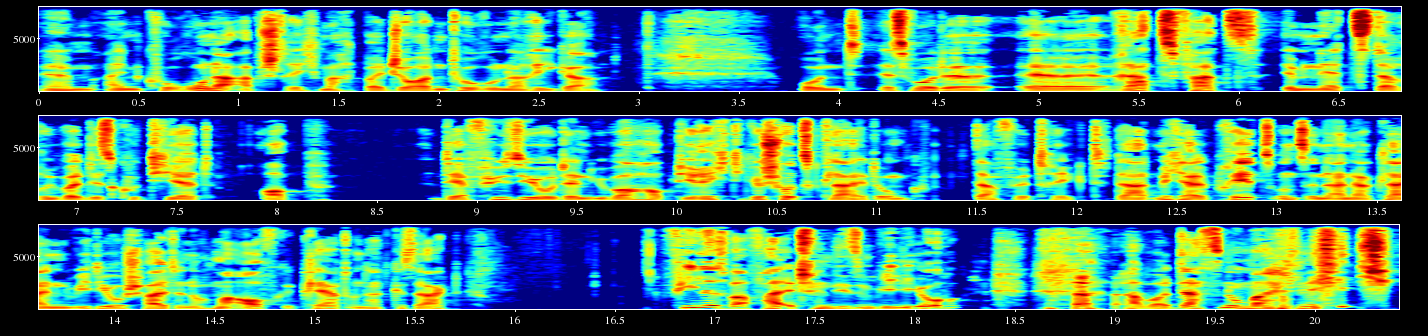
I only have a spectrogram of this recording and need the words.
ähm, einen Corona-Abstrich macht bei Jordan Torunariga. Und es wurde äh, ratzfatz im Netz darüber diskutiert, ob der Physio denn überhaupt die richtige Schutzkleidung dafür trägt. Da hat Michael Preetz uns in einer kleinen Videoschalte nochmal aufgeklärt und hat gesagt, vieles war falsch in diesem Video, aber das nun mal nicht.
